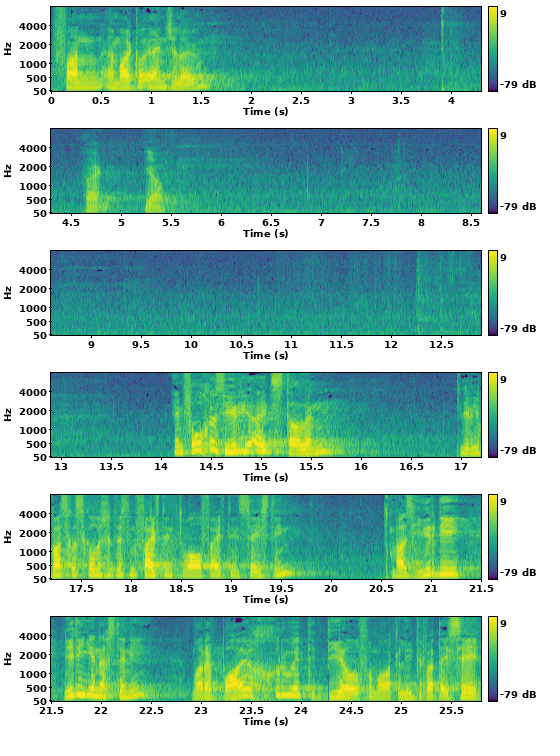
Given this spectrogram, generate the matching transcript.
van uh, Michelangelo. Uh, ja. En volgens hierdie uitstalling hierdie was geskilder tussen 1512 1516 was hierdie nie die enigste nie maar 'n baie groot deel van Martin Luther wat hy sê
